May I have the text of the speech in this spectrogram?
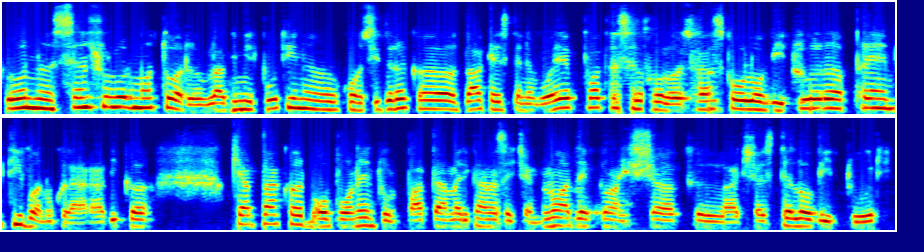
în sensul următor. Vladimir Putin consideră că, dacă este nevoie, poate să folosească o lovitură preemptivă nucleară, adică chiar dacă oponentul, partea americană, să zicem, nu a declanșat aceste lovituri,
